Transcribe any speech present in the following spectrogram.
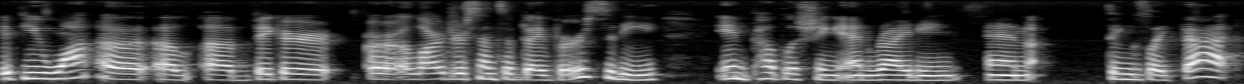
if you want a, a, a bigger or a larger sense of diversity in publishing and writing and things like that,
